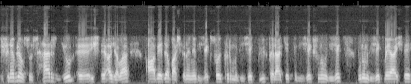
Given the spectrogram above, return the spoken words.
düşünebiliyor musunuz? Her yıl e, işte acaba ABD başkanı ne diyecek? Soykırım mı diyecek? Büyük felaket mi diyecek? Şunu mu diyecek? Bunu mu diyecek? Veya işte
